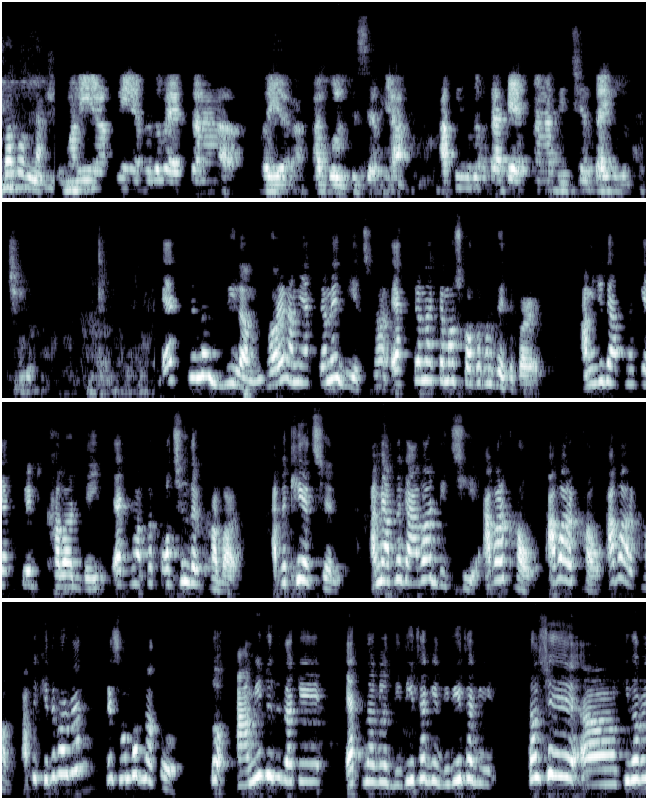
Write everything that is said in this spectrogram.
সম্ভব না। মানে আপনি ওই আ- বলতেছি আমি আপনি তাকে একটানা দিচ্ছেন, তাই হলো খাচ্ছিল। একটা না দিলাম, ধরেন আমি একটা নাই দিয়েছি, আর একটা না একটা মাস কতক্ষণ খেতে পারে? আমি যদি আপনাকে এক প্লেট খাবার দেই, একমাত্র পছন্দের খাবার, আপনি খেয়েছেন, আমি আপনাকে আবার দিচ্ছি, আবার খাও আবার খাও আবার খাও, আপনি খেতে পারবেন? এটা সম্ভব না তো। তো আমি যদি তাকে এক নাগলে দিতেই থাকি দিতেই থাকি, তাহলে সে কীভাবে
